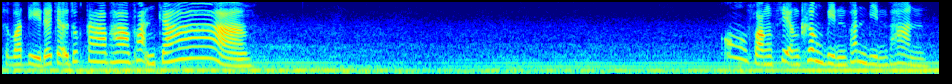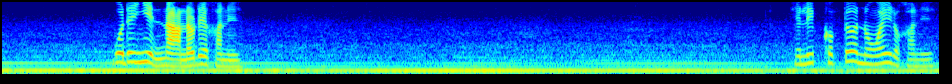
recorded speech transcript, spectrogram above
สวัสดีได้เจ้าทุกตาพาฝันจ้า โอ้ฟังเสียงเครื่องบินพันบินพันบ่ได้ยินนานแล้วเด้ค่ะนี่เฮลิคอปเตอร์น้อยหรอคะนี่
